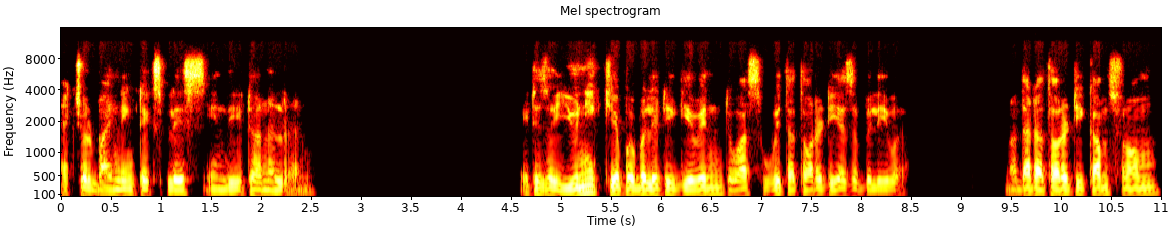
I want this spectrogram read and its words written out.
Actual binding takes place in the eternal realm. It is a unique capability given to us with authority as a believer. Now, that authority comes from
